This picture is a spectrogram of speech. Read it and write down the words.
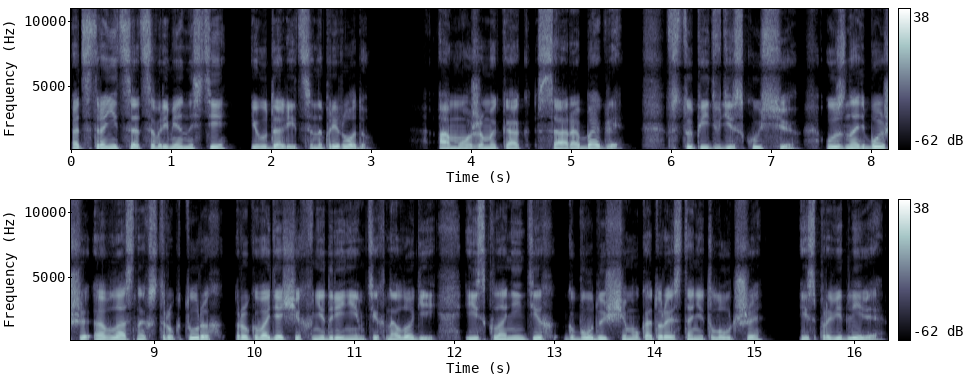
отстраниться от современности и удалиться на природу. А можем и как Сара Бегли, вступить в дискуссию, узнать больше о властных структурах, руководящих внедрением технологий, и склонить их к будущему, которое станет лучше и справедливее.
